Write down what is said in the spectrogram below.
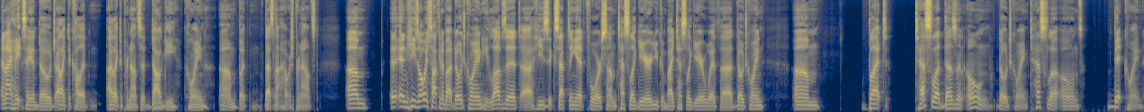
and I hate saying Doge. I like to call it. I like to pronounce it Doggy Coin. Um, but that's not how it's pronounced. Um, and, he's always talking about Dogecoin. He loves it. Uh, he's accepting it for some Tesla gear. You can buy Tesla gear with uh, Dogecoin. Um, but Tesla doesn't own Dogecoin. Tesla owns Bitcoin.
